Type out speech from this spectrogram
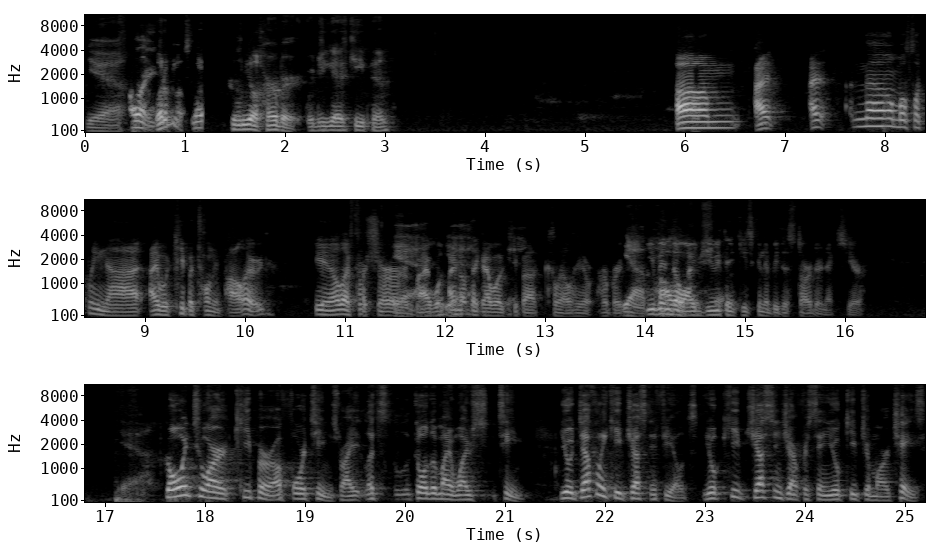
Yeah. All right. What about, what about Khalil Herbert? Would you guys keep him? Um, I, I, no, most likely not. I would keep a Tony Pollard, you know, like for sure. but Yeah, I, would, I don't think I would keep a Khalil Her- Herbert. Yeah, even though I do sure. think he's going to be the starter next year. Yeah. Going to our keeper of four teams, right? Let's go to my wife's team. You'll definitely keep Justin Fields. You'll keep Justin Jefferson. You'll keep Ja'Marr Chase.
